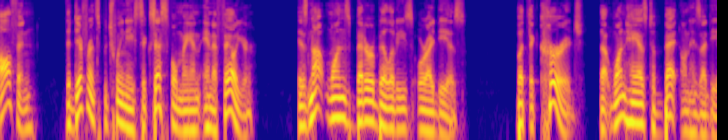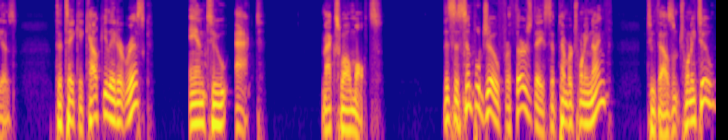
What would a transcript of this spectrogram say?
Often, the difference between a successful man and a failure is not one's better abilities or ideas, but the courage that one has to bet on his ideas, to take a calculated risk, and to act. Maxwell Maltz. This is Simple Joe for Thursday, September 29th, 2022.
